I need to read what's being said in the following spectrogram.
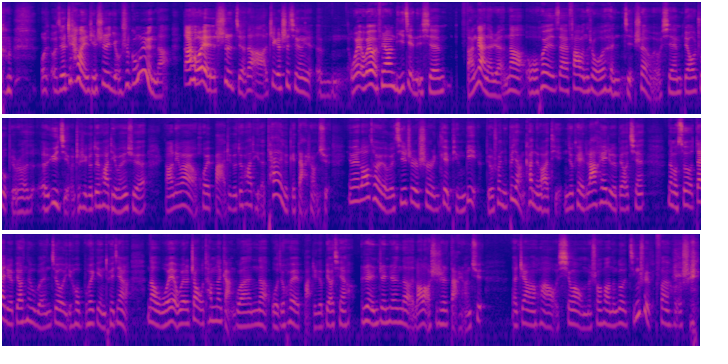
我我觉得这样也是有失公允的。当然，我也是觉得啊，这个事情也嗯，我也我也非常理解那些反感的人。那我会在发文的时候，我会很谨慎，我先标注，比如说呃预警，这是一个对话体文学，然后另外我会把这个对话体的 tag 给打上去。因为 Lauter 有个机制是你可以屏蔽，比如说你不想看对话体，你就可以拉黑这个标签，那么所有带这个标签的文就以后不会给你推荐了。那我也为了照顾他们的感官，那我就会把这个标签认认真真的、老老实实打上去。那这样的话，我希望我们双方能够井水不犯河水。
